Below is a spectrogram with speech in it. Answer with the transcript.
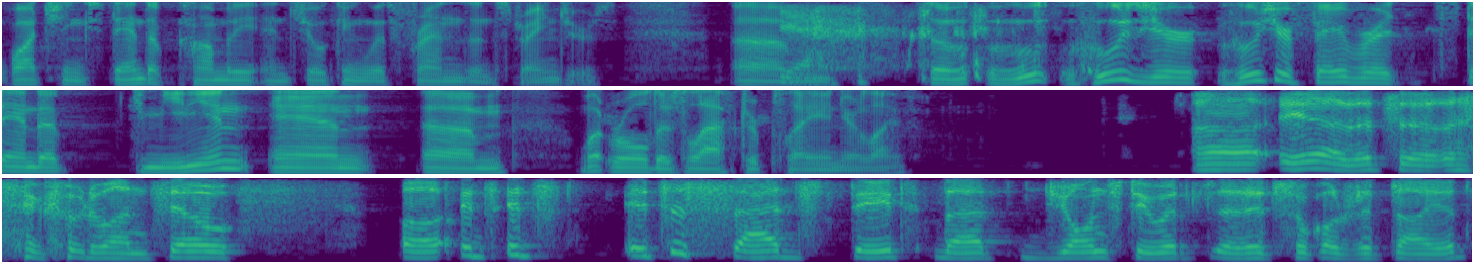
watching stand up comedy and joking with friends and strangers. Um, yeah. so who who's your who's your favorite stand up comedian, and um, what role does laughter play in your life? Uh, yeah, that's a that's a good one. So uh, it's it's it's a sad state that Jon Stewart, uh, so-called retired.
